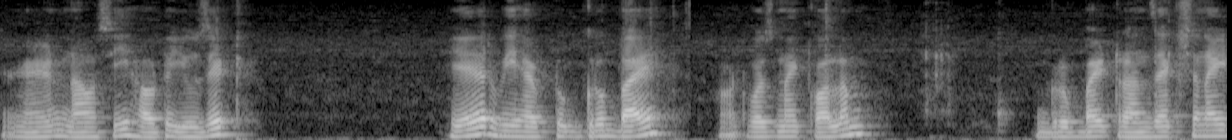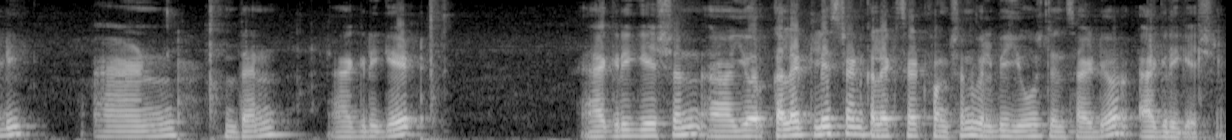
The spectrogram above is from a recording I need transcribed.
and now see how to use it here we have to group by what was my column group by transaction id and then aggregate aggregation uh, your collect list and collect set function will be used inside your aggregation.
